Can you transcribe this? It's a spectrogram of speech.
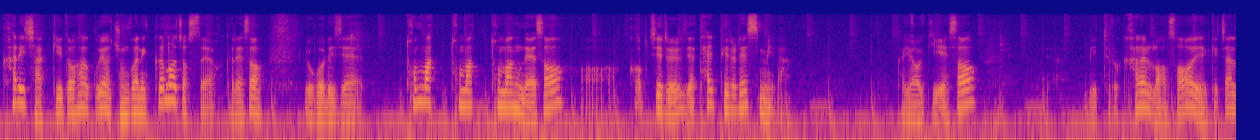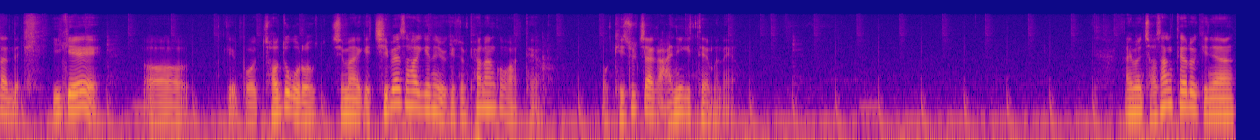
칼이 작기도 하고요 중간에 끊어졌어요 그래서 요걸 이제 토막 토막 토막 내서 어, 껍질을 이제 탈피를 했습니다 그러니까 여기에서 밑으로 칼을 넣어서 이렇게 잘랐는데 이게 어 뭐 저도 그렇지만 이게 집에서 하기는 이게 좀 편한 것 같아요. 뭐 기술자가 아니기 때문에요. 아니면 저 상태로 그냥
